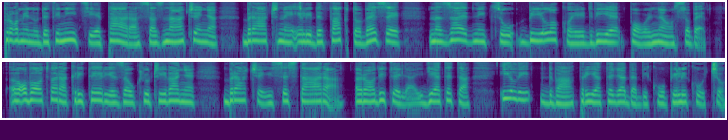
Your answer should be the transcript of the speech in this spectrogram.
promjenu definicije para sa značenja bračne ili de facto veze na zajednicu bilo koje dvije povoljne osobe. Ovo otvara kriterije za uključivanje braće i sestara, roditelja i djeteta ili dva prijatelja da bi kupili kuću.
